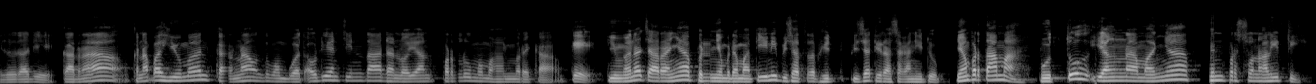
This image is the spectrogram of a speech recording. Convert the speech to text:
Itu tadi. Karena kenapa human? Karena untuk membuat audiens cinta dan loyal perlu memahami mereka. Oke, gimana caranya brand benda mati ini bisa tetap bisa dirasakan hidup? Yang pertama, butuh yang namanya brand personality.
